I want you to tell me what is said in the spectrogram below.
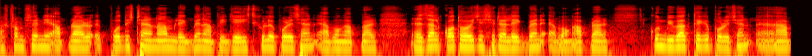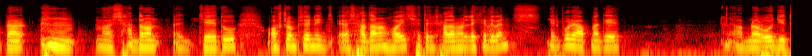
অষ্টম শ্রেণি আপনার প্রতিষ্ঠানের নাম লিখবেন। আপনি যে স্কুলে পড়েছেন এবং আপনার রেজাল্ট কত হয়েছে সেটা লিখবেন এবং আপনার কোন বিভাগ থেকে পড়েছেন? আপনার সাধারণ, যেহেতু অষ্টম শ্রেণি সাধারণ হয় সেক্ষেত্রে সাধারণ লিখে দেবেন। এরপরে আপনাকে আপনার অর্জিত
